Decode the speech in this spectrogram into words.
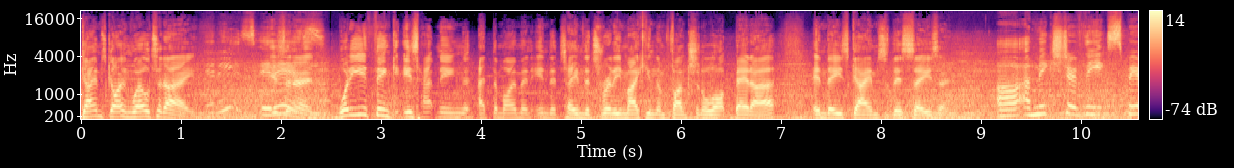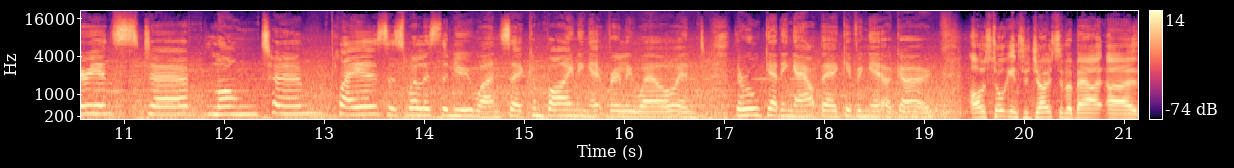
game's going well today, It is. It isn't is. it? What do you think is happening at the moment in the team that's really making them function a lot better in these games of this season? Uh, a mixture of the experienced uh, long-term players as well as the new ones. They're combining it really well, and they're all getting out there, giving it a go. I was talking to Joseph about uh,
